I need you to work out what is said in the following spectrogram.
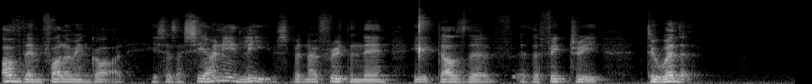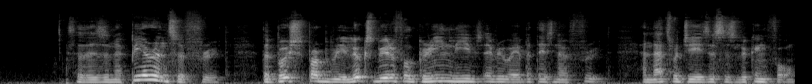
of them following God. He says, I see only leaves, but no fruit. And then he tells the, the fig tree to wither. So there's an appearance of fruit. The bush probably looks beautiful, green leaves everywhere, but there's no fruit. And that's what Jesus is looking for.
